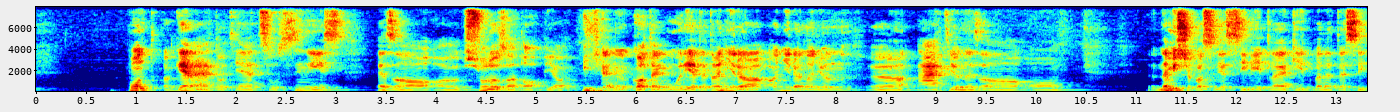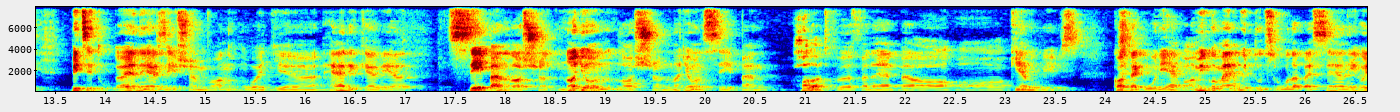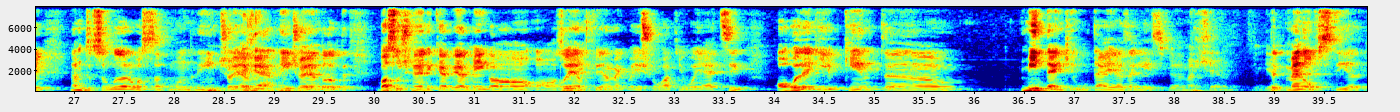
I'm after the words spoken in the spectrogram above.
pont a Geráltot játszó színész ez a, a sorozat apja Igen. kategória, tehát annyira, annyira nagyon uh, átjön ez a, a nem is csak az, hogy a szívét, lelkét beleteszi. Picit olyan érzésem van, hogy Harry Cavill szépen lassan, nagyon lassan, nagyon szépen halad fölfele ebbe a, a Keanu Reeves kategóriába, amikor már úgy tudsz róla beszélni, hogy nem tudsz róla rosszat mondani, nincs olyan, Igen. nincs olyan dolog. Tehát basszus Henry Cavill még a, az olyan filmekben is rohadt jól játszik, ahol egyébként uh, mindenki utálja az egész filmet. Igen. Igen. Man of Steel,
